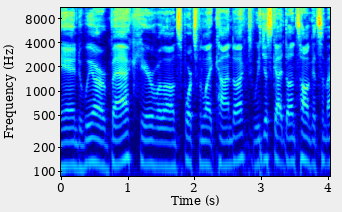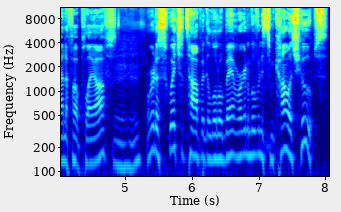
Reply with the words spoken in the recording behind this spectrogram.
And we are back here with Unsportsmanlike Conduct. We just got done talking some NFL playoffs. We're going to switch the topic a little bit. and We're going to move into some college hoops,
